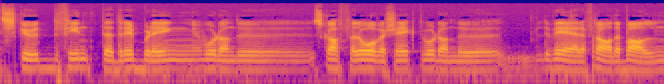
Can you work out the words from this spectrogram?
skudd, finte, dribling. Hvordan du skaffer oversikt. Hvordan du leverer fra deg ballen.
